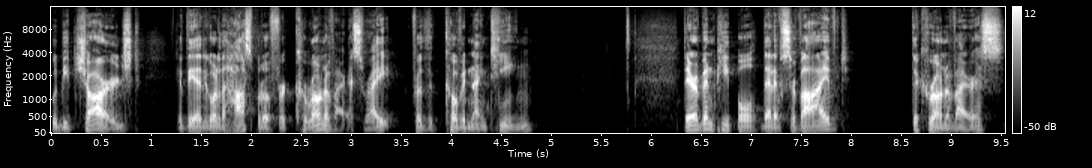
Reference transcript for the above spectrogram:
would be charged if they had to go to the hospital for coronavirus, right? For the COVID 19. There have been people that have survived the coronavirus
